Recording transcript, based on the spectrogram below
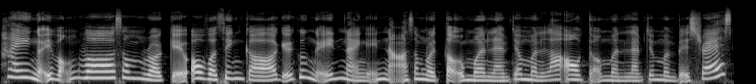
hay nghĩ vẫn vơ xong rồi kiểu overthinker kiểu cứ nghĩ này nghĩ nọ xong rồi tự mình làm cho mình lo âu tự mình làm cho mình bị stress.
